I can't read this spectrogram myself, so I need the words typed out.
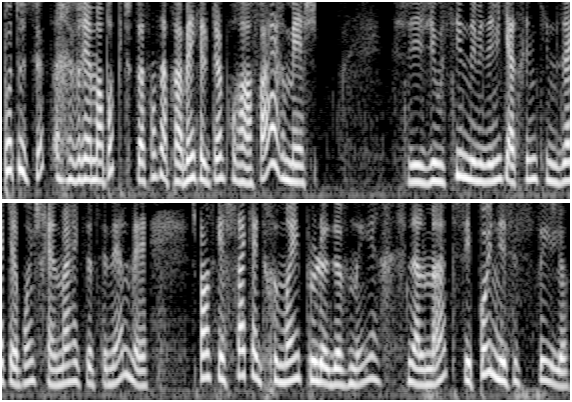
pas tout de suite, vraiment pas. Puis de toute façon, ça prend bien quelqu'un pour en faire. Mais j'ai aussi une de mes amies, Catherine, qui me disait à quel point je serais une mère exceptionnelle. Mais je pense que chaque être humain peut le devenir finalement. Puis c'est pas une nécessité là.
